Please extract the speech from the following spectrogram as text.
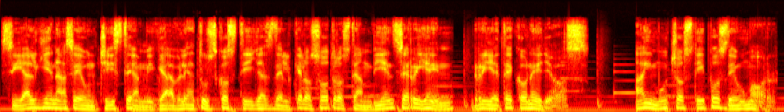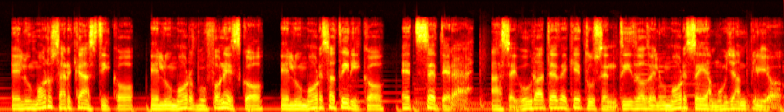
Si alguien hace un chiste amigable a tus costillas del que los otros también se ríen, ríete con ellos. Hay muchos tipos de humor, el humor sarcástico, el humor bufonesco, el humor satírico, etc. Asegúrate de que tu sentido del humor sea muy amplio.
